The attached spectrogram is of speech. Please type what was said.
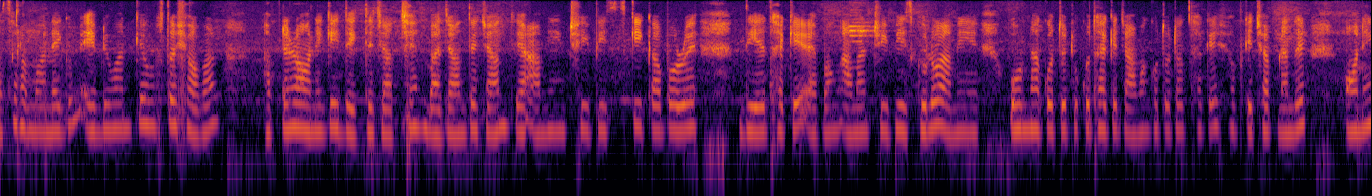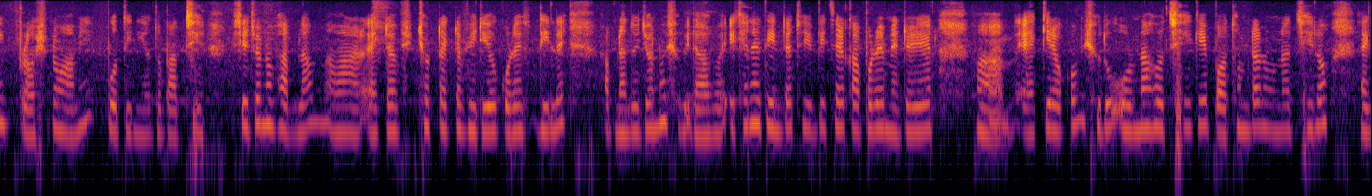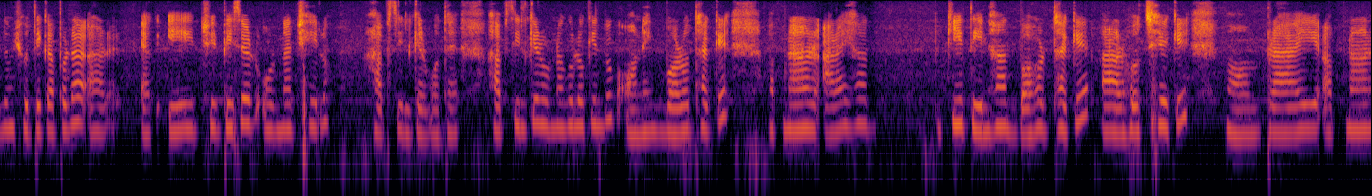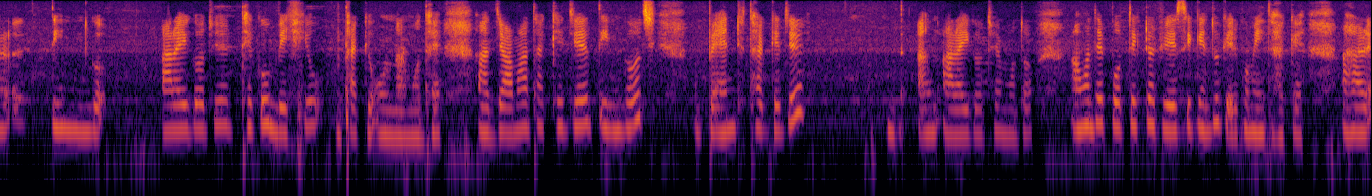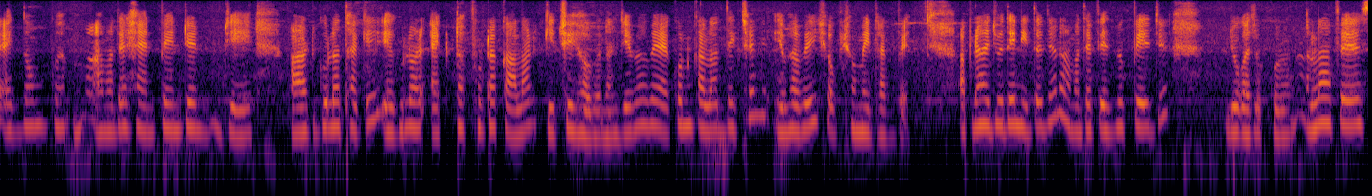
আসসালামু আলাইকুম এভরিওয়ান কি অবস্থা সবার? আপনারা অনেকেই দেখতে চাচ্ছেন বা জানতে চান যে আমি থ্রি পিস কী কাপড়ে দিয়ে থাকি এবং আমার থ্রি পিসগুলো আমি ওড়না কতটুকু থাকে, জামা কতটুকু থাকে সব কিছু আপনাদের অনেক প্রশ্ন আমি প্রতিনিয়ত পাচ্ছি। সেজন্য ভাবলাম আমার একটা ছোট্ট একটা ভিডিও করে দিলে আপনাদের জন্য সুবিধা হবে। এখানে তিনটা থ্রি পিসের কাপড়ের মেটেরিয়াল একই রকম, শুধু ওড়না হচ্ছে কি প্রথমটার ওড়না ছিল একদম সুতি কাপড়ের আর এই থ্রি পিসের ওড়না ছিল হাফ সিল্কের মধ্যে। হাফ সিল্কের ওড়নাগুলো কিন্তু অনেক বড় থাকে। আপনার আড়াই হাত কি তিন হাত বহর থাকে। আর হচ্ছে কি প্রায় আপনার তিন আড়াই গজের থেকেও বেশিও থাকে ওনার মধ্যে। আর জামা থাকে যে তিন গজ, প্যান্ট থাকে যে আড়াই গজের মতো। আমাদের প্রত্যেকটা ড্রেসই কিন্তু এরকমই থাকে। আর একদম আমাদের হ্যান্ড পেন্টের যে আর্টগুলো থাকে, এগুলোর একটা ফোটা কালার কিছুই হবে না। যেভাবে এখন কালার দেখছেন, এভাবেই সবসময় থাকবে। আপনারা যদি নিতে চান আমাদের ফেসবুক পেজে যোগাযোগ করুন। আল্লাহ হাফেজ।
